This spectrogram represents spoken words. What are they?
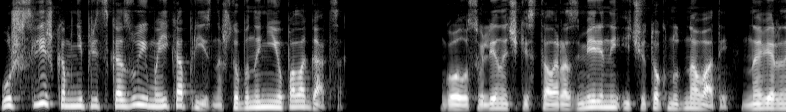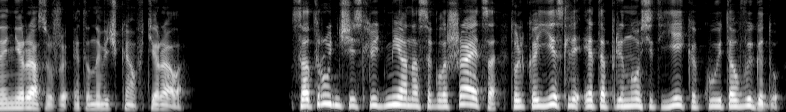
Уж слишком непредсказуема и капризна, чтобы на нее полагаться. Голос у Леночки стал размеренный и чуток нудноватый. Наверное, не раз уже это новичкам втирало. Сотрудничать с людьми она соглашается, только если это приносит ей какую-то выгоду.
